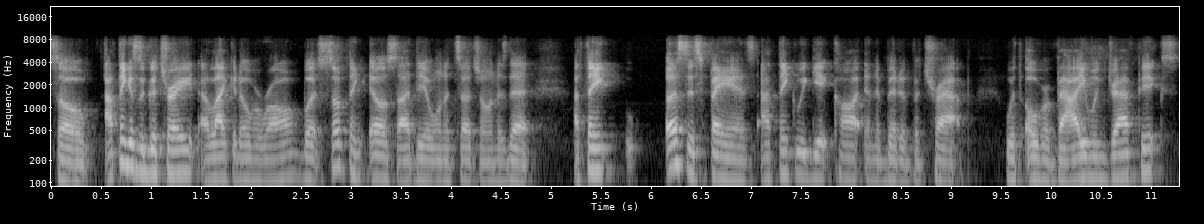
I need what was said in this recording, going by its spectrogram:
So I think it's a good trade. I like it overall. But something else I did want to touch on is that I think us as fans, I think we get caught in a bit of a trap with overvaluing draft picks,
